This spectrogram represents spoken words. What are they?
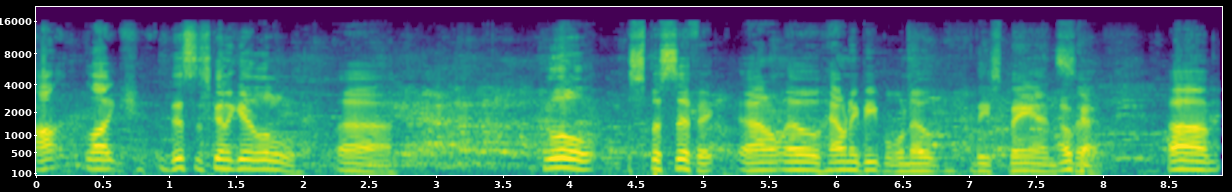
uh, like this is going to get a little, uh, a little specific. I don't know how many people will know these bands. so, Okay. um,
